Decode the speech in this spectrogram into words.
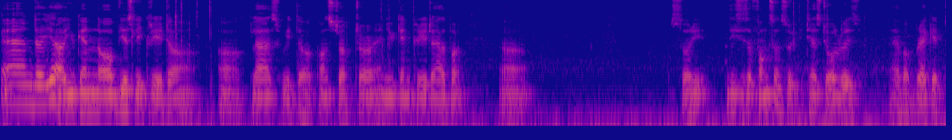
And uh, yeah you can obviously create a, a, class with a constructor and you can create a helper uh, sorry this is a function so it has to always have a bracket.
